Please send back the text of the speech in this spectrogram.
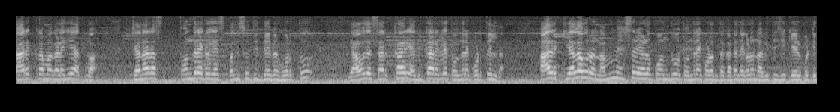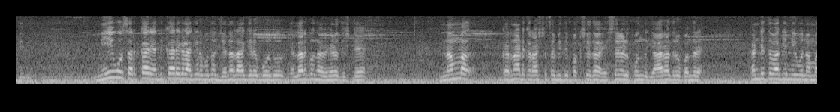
ಕಾರ್ಯಕ್ರಮಗಳಿಗೆ ಅಥವಾ ಜನರ ತೊಂದರೆಗಳಿಗೆ ಸ್ಪಂದಿಸುತ್ತಿದ್ದೇವೆ ಹೊರತು ಯಾವುದೇ ಸರ್ಕಾರಿ ಅಧಿಕಾರಿಗಳೇ ತೊಂದರೆ ಕೊಡ್ತಿಲ್ಲ. ಆದರೆ ಕೆಲವರು ನಮ್ಮ ಹೆಸರು ಹೇಳ್ಕೊಂಡು ತೊಂದರೆ ಕೊಡುವಂಥ ಘಟನೆಗಳು ನಾವು ಇತ್ತೀಚೆಗೆ ಕೇಳ್ಪಟ್ಟಿದ್ದೀವಿ. ನೀವು ಸರ್ಕಾರಿ ಅಧಿಕಾರಿಗಳಾಗಿರ್ಬೋದು, ಜನರಾಗಿರ್ಬೋದು, ಎಲ್ಲರಿಗೂ ನಾವು ಹೇಳೋದಿಷ್ಟೇ, ನಮ್ಮ ಕರ್ನಾಟಕ ರಾಷ್ಟ್ರ ಸಮಿತಿ ಪಕ್ಷದ ಹೆಸರು ಹೇಳ್ಕೊಂಡು ಯಾರಾದರೂ ಬಂದರೆ ಖಂಡಿತವಾಗಿ ನೀವು ನಮ್ಮ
